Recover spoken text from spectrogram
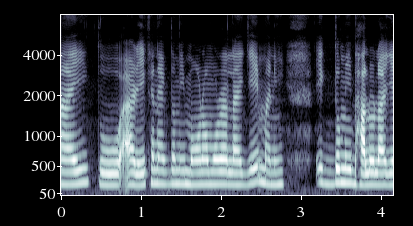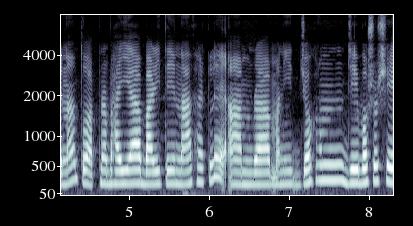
নাই, তো আর এখানে একদমই মরা মরা লাগে মানে একদমই ভালো লাগে না। তো আপনার ভাইয়া বাড়িতে না থাকলে আমরা মানে যখন যে বছর সে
